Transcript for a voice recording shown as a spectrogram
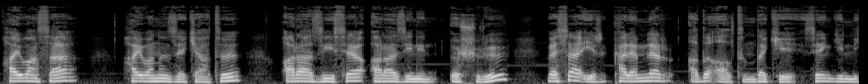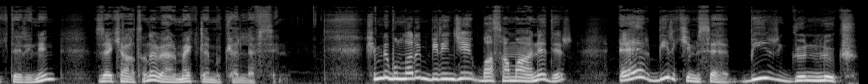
hayvansa hayvanın zekatı, arazi ise arazinin öşrü vesaire kalemler adı altındaki zenginliklerinin zekatını vermekle mükellefsin. Şimdi bunların birinci basamağı nedir? Eğer bir kimse bir günlük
